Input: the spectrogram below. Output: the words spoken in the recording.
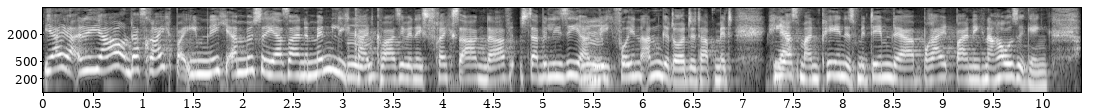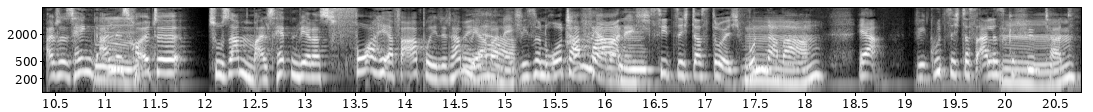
Ja, ja, ja, und das reicht bei ihm nicht. Er müsse ja seine Männlichkeit mhm. quasi, wenn ich es frech sagen darf, stabilisieren, mhm. wie ich vorhin angedeutet habe, mit hier ja. ist mein Penis, mit dem der breitbeinig nach Hause ging. Also es hängt mhm. alles heute zusammen, als hätten wir das vorher verabredet, haben ja, wir aber nicht. Wie so ein roter haben Faden zieht sich das durch. Wunderbar. Mhm. Ja, wie gut sich das alles gefügt hat. Mhm.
